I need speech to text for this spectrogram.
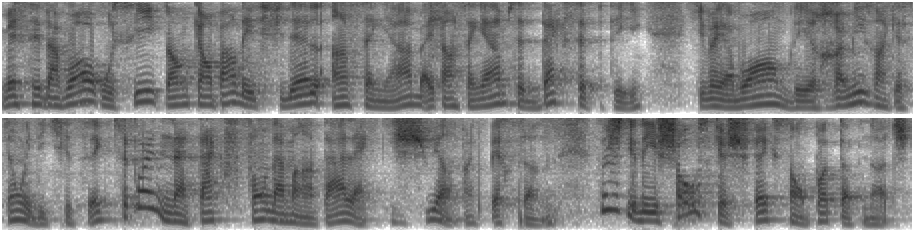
mais c'est d'avoir aussi, donc quand on parle d'être fidèle, enseignable, être enseignable, c'est d'accepter qu'il va y avoir des remises en question et des critiques. C'est pas une attaque fondamentale à qui je suis en tant que personne. C'est juste qu'il y a des choses que je fais qui sont pas top-notch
